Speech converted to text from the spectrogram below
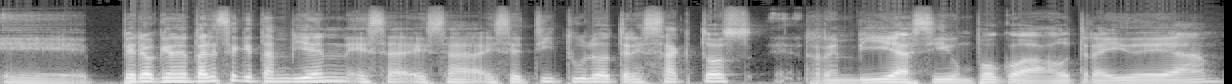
Eh, pero que me parece que también ese título, Tres Actos, reenvía así un poco a otra idea,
